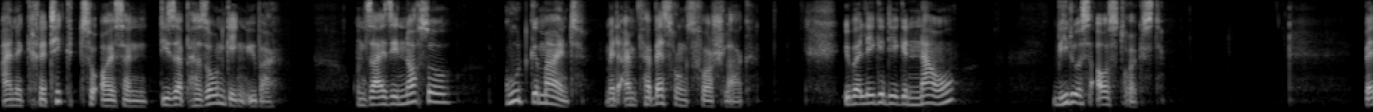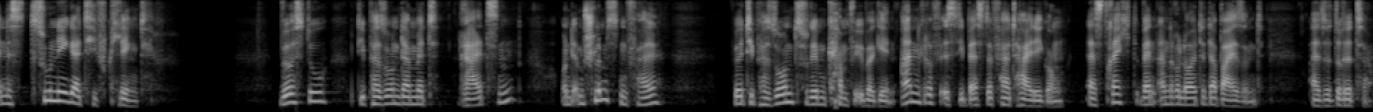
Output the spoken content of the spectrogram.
eine Kritik zu äußern dieser Person gegenüber, und sei sie noch so gut gemeint mit einem Verbesserungsvorschlag, überlege dir genau, wie du es ausdrückst. Wenn es zu negativ klingt, wirst du die Person damit reizen und im schlimmsten Fall wird die Person zu dem Kampf übergehen. Angriff ist die beste Verteidigung, erst recht, wenn andere Leute dabei sind, also Dritte.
